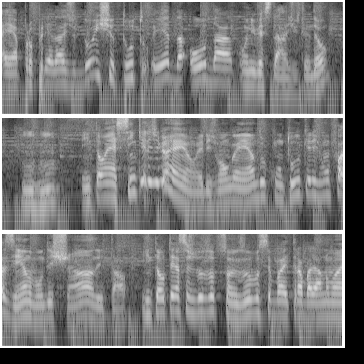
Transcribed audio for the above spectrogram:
é a propriedade do instituto e da, ou da universidade, entendeu? Uhum. Então é assim que eles ganham. Eles vão ganhando com tudo que eles vão fazendo, vão deixando e tal. Então tem essas duas opções. Ou você vai trabalhar numa,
